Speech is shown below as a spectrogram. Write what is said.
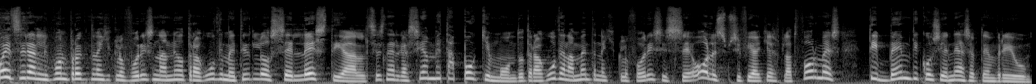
Ο Ed Sheeran λοιπόν πρόκειται να κυκλοφορήσει ένα νέο τραγούδι με τίτλο Celestial σε συνεργασία με τα Pokemon. Το τραγούδι αναμένεται να κυκλοφορήσει σε όλες τις ψηφιακές πλατφόρμες την 5η 29 Σεπτεμβρίου.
